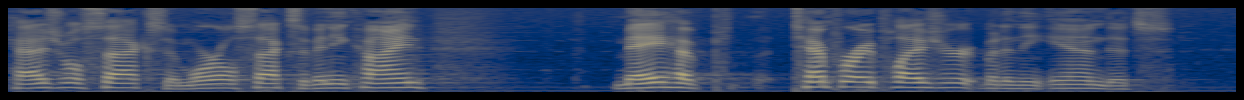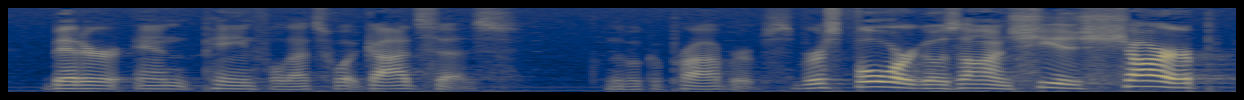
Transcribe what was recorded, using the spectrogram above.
Casual sex, immoral sex of any kind may have temporary pleasure, but in the end, it's bitter and painful. That's what God says in the book of Proverbs. Verse 4 goes on She is sharp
